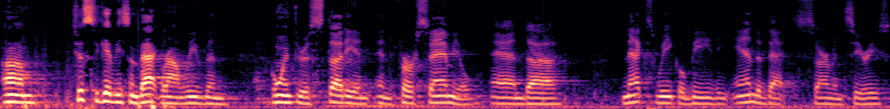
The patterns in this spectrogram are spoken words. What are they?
Um, just to give you some background, we've been going through a study in, in 1 Samuel, and uh, Next week will be the end of that sermon series.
